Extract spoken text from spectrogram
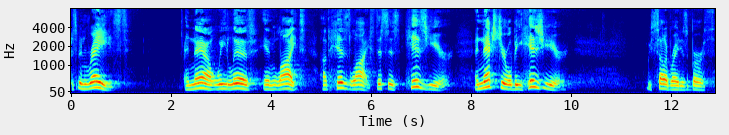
has been raised. And now we live in light of his life. This is his year. And next year will be his year. We celebrate his birth.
